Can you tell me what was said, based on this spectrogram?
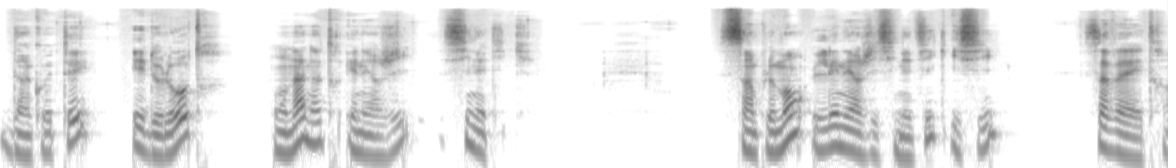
d'un côté, et de l'autre, on a notre énergie cinétique. Simplement, l'énergie cinétique ici, ça va être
